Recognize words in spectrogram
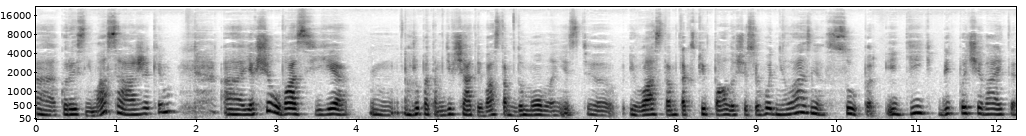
е, корисні масажики. Е, Якщо у вас є група там дівчат, і у вас там домовленість, е, і у вас там так співпало, що сьогодні лазня, супер. Ідіть, відпочивайте,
